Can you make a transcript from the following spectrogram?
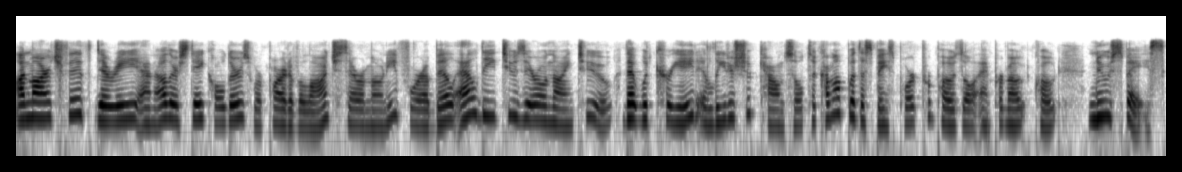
On March 5th, Deri and other stakeholders were part of a launch ceremony for a bill LD 2092 that would create a leadership council to come up with a spaceport proposal and promote, quote, new space,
